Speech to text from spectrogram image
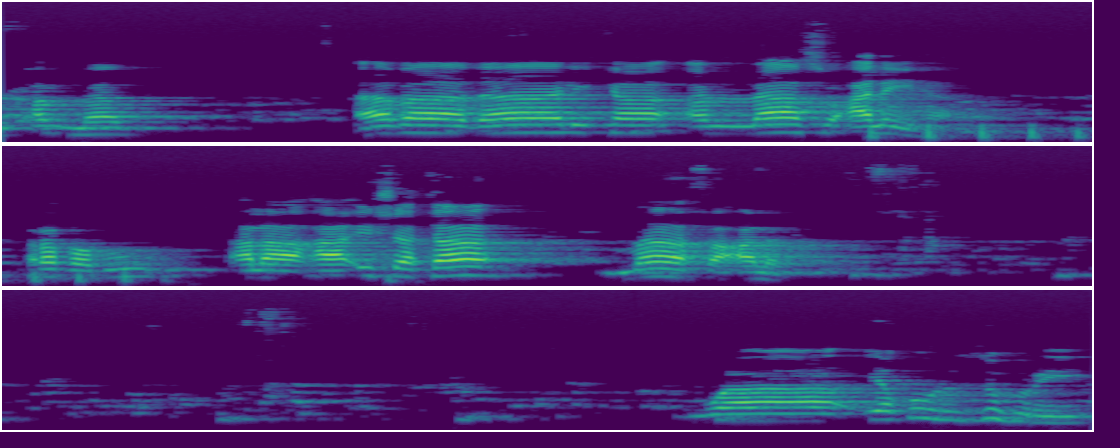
محمد أبى ذلك rafaduu calaa caaishata maa facalat wa yaquulu zuhri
